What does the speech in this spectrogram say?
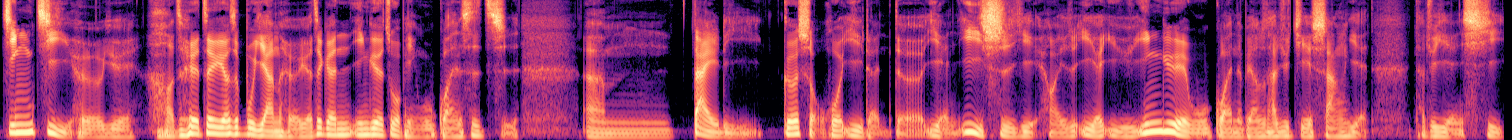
经济合约，好，这个这个又是不一样的合约，这跟音乐作品无关，是指嗯代理。歌手或艺人的演艺事业，哈，也是艺人与音乐无关的。比方说，他去接商演，他去演戏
